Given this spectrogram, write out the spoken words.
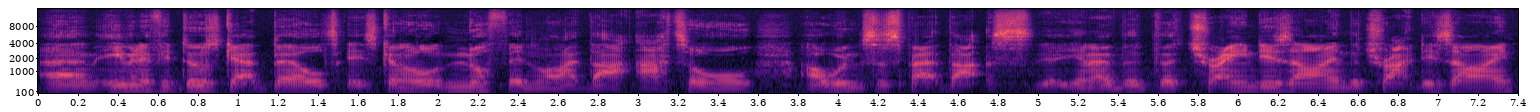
Um, even if it does get built, it's going to look nothing like that at all. I wouldn't suspect that's, you know, the, the train design, the track design,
